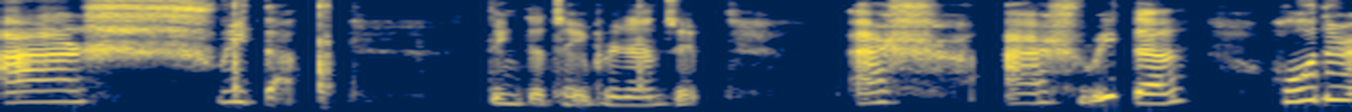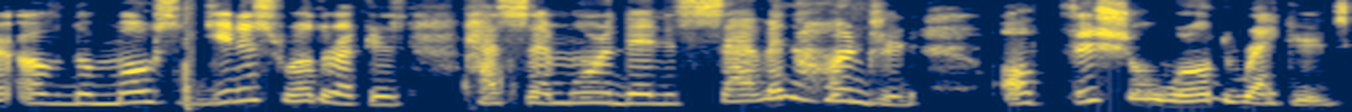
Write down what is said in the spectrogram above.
Ashrita. I think that's how you pronounce it. Ash Ashrita, holder of the most Guinness World Records, has set more than 700 official world records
